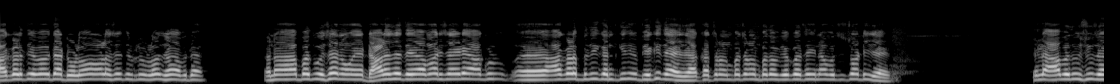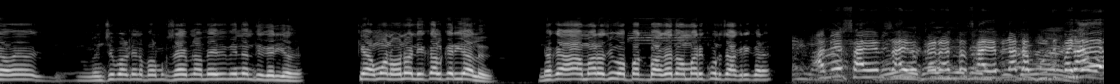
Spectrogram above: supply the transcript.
આગળથી બધા ઢોળવાવાળા છે તે ઢોળો છે આ બધા. અને આ બધું છે ને, એ ઢાળ છે તે અમારી સાઈડે આગળ આગળ બધી ગંદકી ભેગી થાય છે. આ કચરો બચરો બધો ભેગો થઈને આ બધું ચોંટી જાય. એટલે આ બધું શું છે? હવે મ્યુનિસિપાલિટીના પ્રમુખ સાહેબને અમે એવી વિનંતી કરીએ છે કે અમને આનો નિકાલ કરી આલે. ને કે આ અમારા શું પગ ભાગે તો અમારી કોણ ચાકરી કરે? સાહેબ સાહેબ કરે તો સાહેબ ના. તો ભૂત ભાઈ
